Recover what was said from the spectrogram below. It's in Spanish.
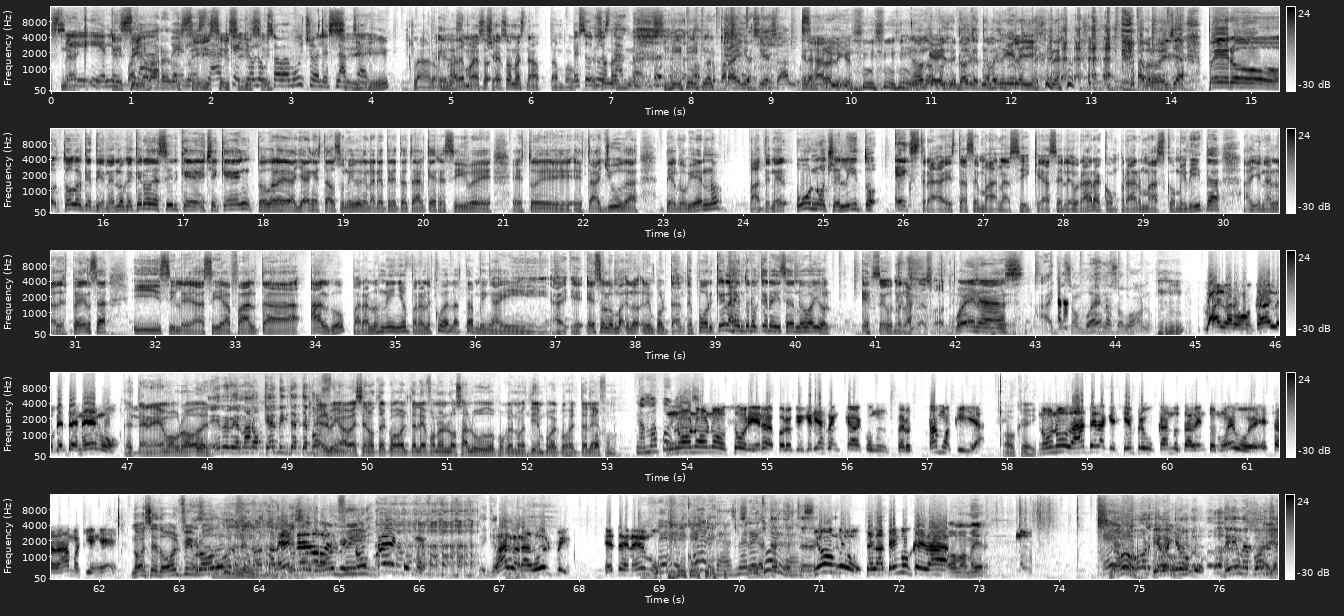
Snack. Sí, y el, Eh, Snap, sí. el Sí, Snap sí, que sí, yo lo sí. usaba mucho, el Snapchat. Sí, Claro. El Además, eso, Snapchat. eso no es Snap tampoco. Eso, Eso no es Snap. No, pero para ellos sí es algo. Harold. que- No, que tú a seguir leyendo. Aprovecha. Pero todo el que tiene. Lo que quiero decir que chequen todo allá en Estados Unidos, en el área triestatal, que recibe esto, eh, esta ayuda del gobierno. Va a tener un chelito extra esta semana, así que a celebrar, a comprar más comidita, a llenar la despensa y si le hacía falta algo para los niños, para la escuela, también ahí, eso es lo- lo importante. ¿Por qué la gente no quiere irse de Nueva York? Esa es una de las razones. Buenas. Ay, que son buenos, son buenos. Bárbaro, Juan Carlos, ¿qué tenemos? ¿Qué tenemos, brother? Dime, mi hermano Kelvin desde Boston. Elvin, a veces no te cojo el teléfono en los saludos porque no es tiempo de coger el teléfono. Nada más por No, no, no, sorry, era, pero que quería arrancar con, pero estamos aquí ya. Ok. No, no, dátela que siempre buscando talento nuevo, eh, esa dama, ¿quién es? No, ese Dolphy, brother. Dolphy, no, talento. ¡Ese Dolphy. Dolphy! ¡Ofrécome! ¿Y qué Bárbara, Dolphy, ¿qué tenemos? Me recuerdas, me Sí, recuerdas. este- este- Ñongo, te la tengo que dar. Mira. Ey, ¿Por qué? Viejo Ñongo. Dime por qué.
